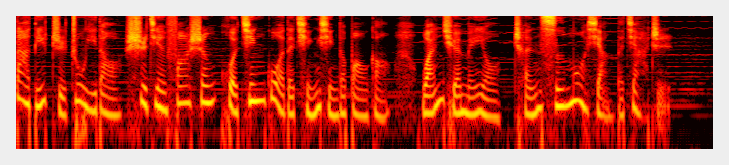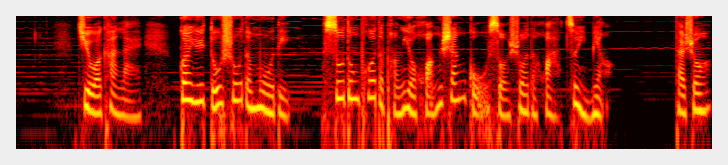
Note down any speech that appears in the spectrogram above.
大抵只注意到事件发生或经过的情形的报告，完全没有沉思默想的价值。据我看来，关于读书的目的，苏东坡的朋友黄山谷所说的话最妙。他说：“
